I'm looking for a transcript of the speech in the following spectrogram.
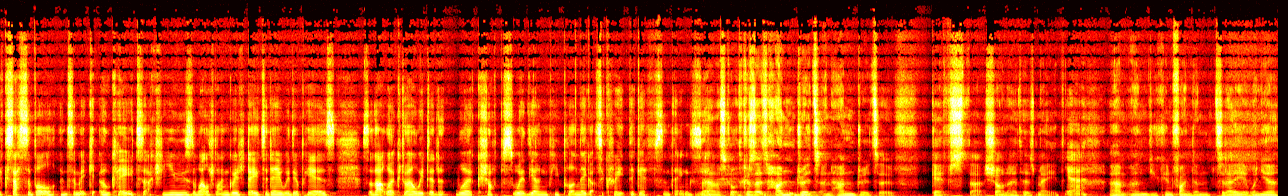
accessible and to make it okay to actually use the Welsh language day to day with your peers. So that worked well. We did workshops with young people and they got to create the gifts and things. So Yeah, that's cool. Because there's hundreds and hundreds of gifts that Sioned has made. yeah. Um, and you can find them today when you're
